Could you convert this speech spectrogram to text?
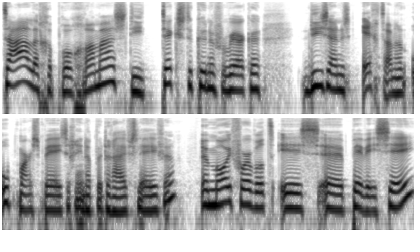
talige programma's die teksten kunnen verwerken, die zijn dus echt aan een opmars bezig in het bedrijfsleven. Een mooi voorbeeld is uh, PwC.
